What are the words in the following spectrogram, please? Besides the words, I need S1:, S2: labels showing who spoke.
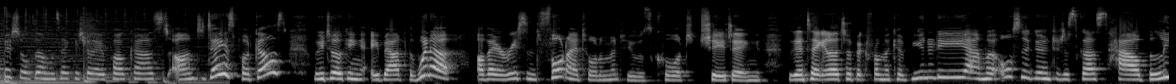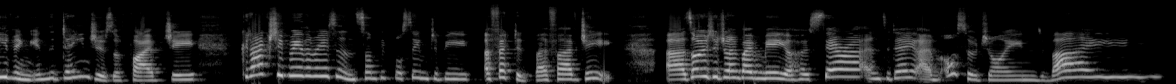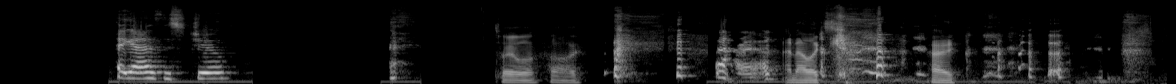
S1: official Double Tech Australia podcast. On today's podcast, we're talking about the winner of a recent Fortnite tournament who was caught cheating. We're going to take another topic from the community, and we're also going to discuss how believing in the dangers of 5G could actually be the reason some people seem to be affected by 5G. Uh, as always, you're joined by me, your host Sarah, and today I'm also joined by.
S2: Hey guys, this is Jill.
S3: Taylor, hi.
S2: Alright.
S4: And Alex. hey.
